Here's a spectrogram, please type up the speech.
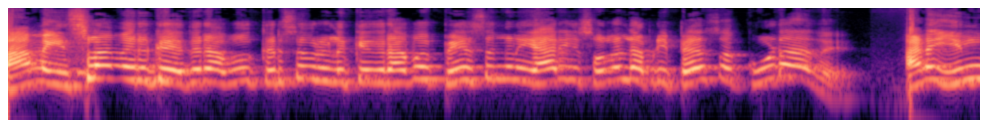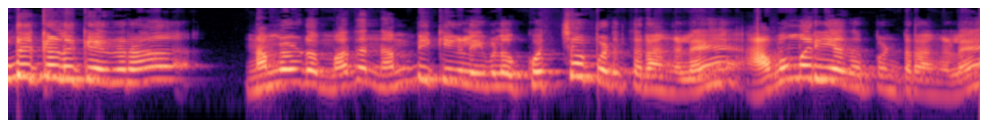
நாம இஸ்லாமியருக்கு எதிராகவோ கிறிஸ்தவர்களுக்கு எதிராகவோ பேசுங்கன்னு யாரையும் சொல்லல அப்படி பேசக்கூடாது. ஆனா இந்துக்களுக்கு எதிராக நம்மளோட மத நம்பிக்கைகளை இவ்வளவு கொச்சப்படுத்துறாங்களே அவமரியாதை பண்றாங்களே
